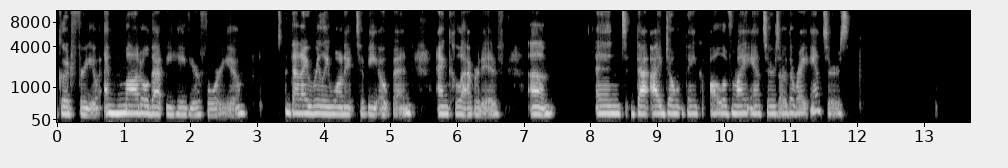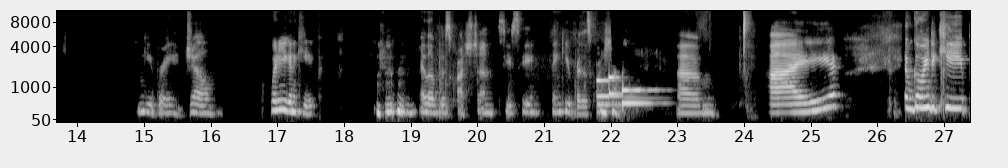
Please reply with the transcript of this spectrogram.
good for you and model that behavior for you. That I really want it to be open and collaborative. Um, and that I don't think all of my answers are the right answers. thank you Bree. Jill what are you going to keep I love this question, Cece. Thank you for this question. Um, I am going to keep,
